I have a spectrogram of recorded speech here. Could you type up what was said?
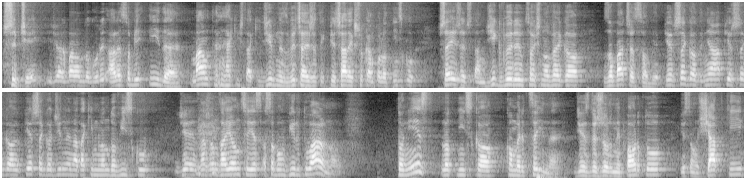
szybciej, idzie jak balon do góry, ale sobie idę. Mam ten jakiś taki dziwny zwyczaj, że tych pieczarek szukam po lotnisku, przejrzę, tam dzik wyrył coś nowego, zobaczę sobie. Pierwszego dnia, pierwszego, pierwsze godziny na takim lądowisku, gdzie zarządzający jest osobą wirtualną. To nie jest lotnisko komercyjne, gdzie jest dyżurny portu, gdzie są siatki,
